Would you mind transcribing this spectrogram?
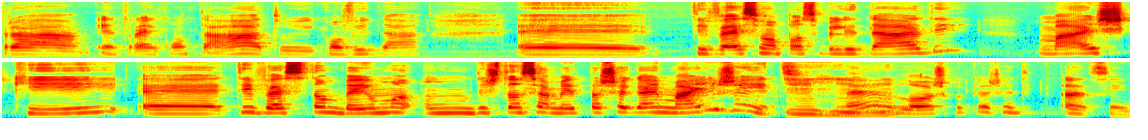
para entrar em contato e convidar, é, tivesse uma possibilidade, mas que é, tivesse também uma- um distanciamento para chegar em mais gente, Uhum. né? Lógico que a gente, assim,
